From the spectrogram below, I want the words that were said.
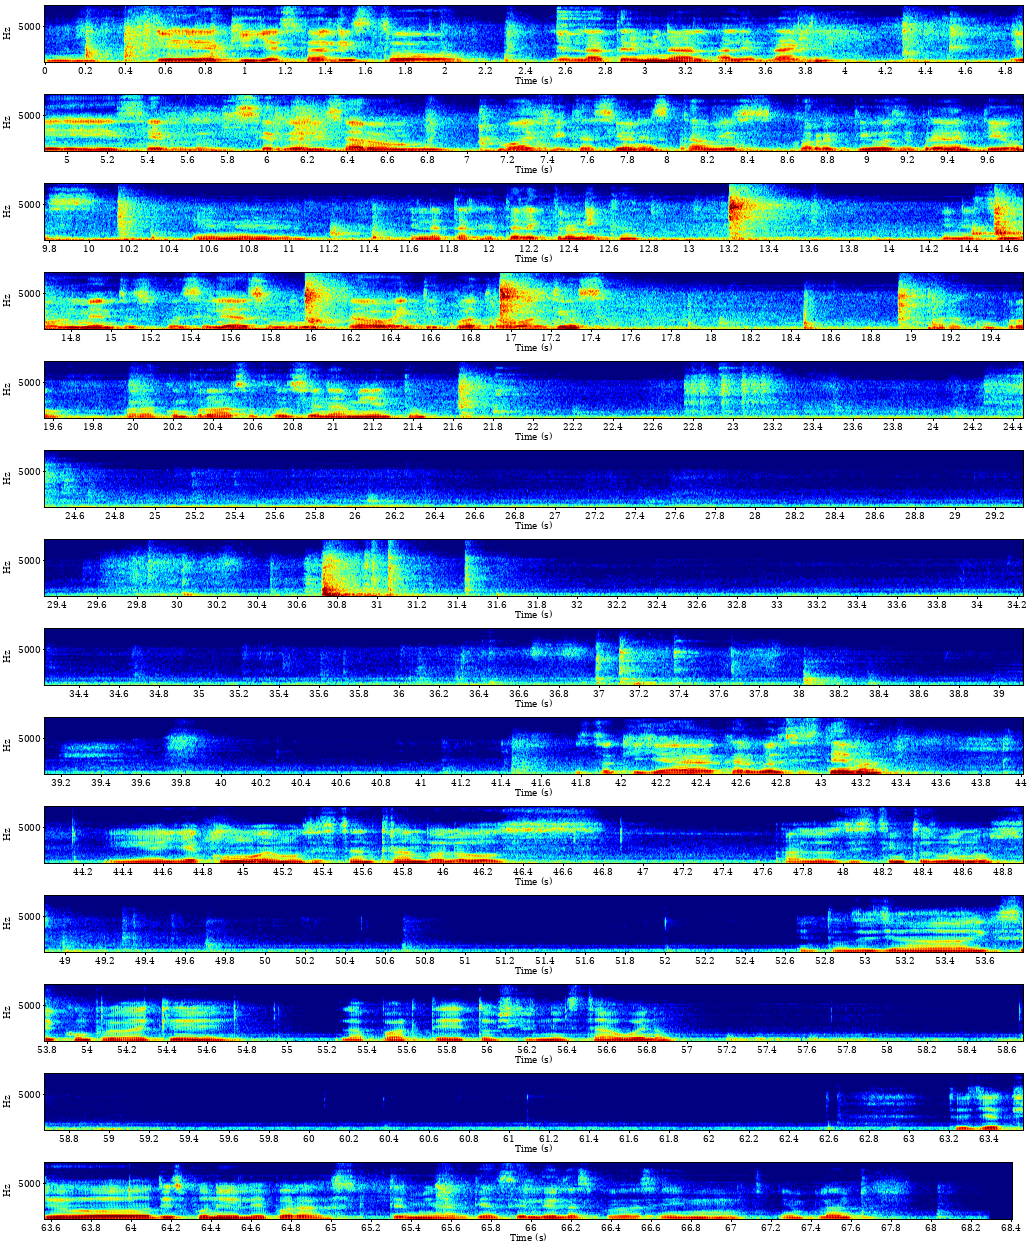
Bueno, eh, aquí ya está listo en la terminal Allen Bradley. Eh, se, se realizaron modificaciones, cambios correctivos y preventivos en, el- en la tarjeta electrónica. En estos momentos pues se le ha suministrado 24 voltios para, compro- para comprobar su funcionamiento. Esto aquí ya cargó el sistema y ahí ya como vemos está entrando a los a los distintos menús. Entonces ya se comprueba de que la parte de touchscreen está bueno. Entonces ya quedó disponible para terminar de hacerle las pruebas en, en planta.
